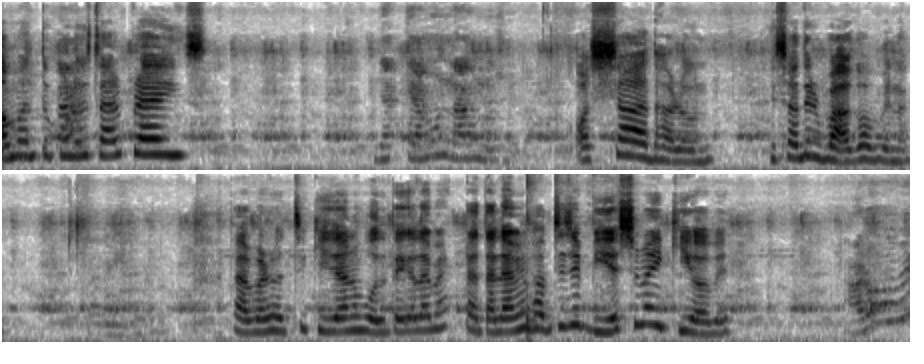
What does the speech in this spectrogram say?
আমার তো পুরো সারপ্রাইজ কেমন অসাধারণ। এসাদের ভাগ হবে না। তারপর হচ্ছে কি যেন বলতে গেলাম একটা। তাহলে আমি ভাবছি যে বিয়ের সময় কি হবে? হবে?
